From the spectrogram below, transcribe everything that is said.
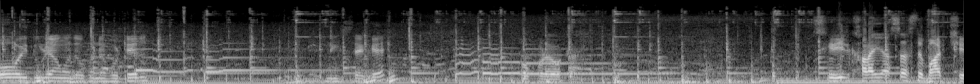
ওই দূরে আমাদের ওখানে হোটেল। নিচ থেকে ওপরে ওঠা। সিঁড়ির খাড়াই আস্তে আস্তে বাড়ছে।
